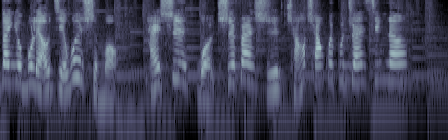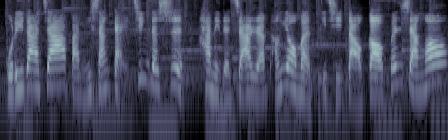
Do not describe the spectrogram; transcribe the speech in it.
但又不了解为什么，还是我吃饭时常常会不专心呢？鼓励大家把你想改进的事和你的家人朋友们一起祷告分享哦。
